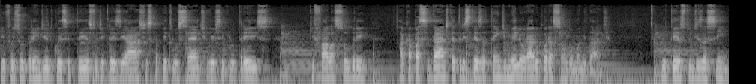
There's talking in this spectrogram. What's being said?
e fui surpreendido com esse texto de Eclesiastes, capítulo 7, versículo 3, que fala sobre a capacidade que a tristeza tem de melhorar o coração da humanidade. E o texto diz assim:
